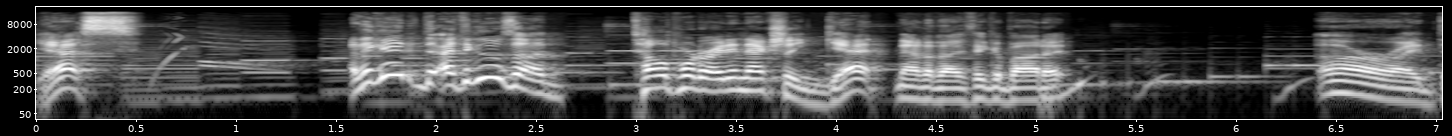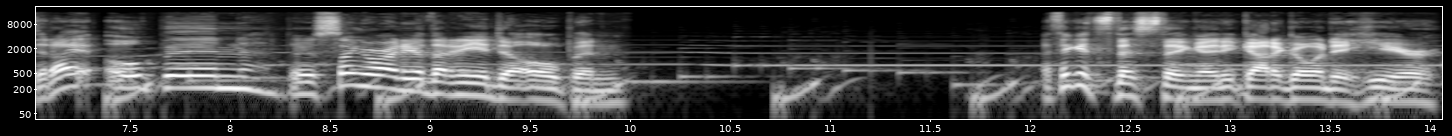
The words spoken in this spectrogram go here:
Yes. I think I, I think there was a teleporter I didn't actually get. Now that I think about it. All right, did I open? There's something around here that I need to open. I think it's this thing I gotta go into here.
